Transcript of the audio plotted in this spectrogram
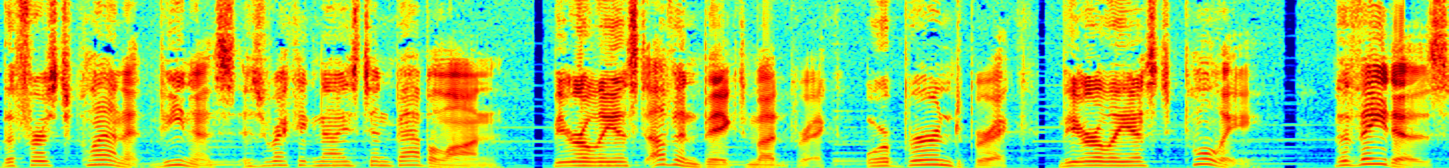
The first planet, Venus, is recognized in Babylon. The earliest oven baked mud brick, or burned brick. The earliest pulley. The Vedas,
